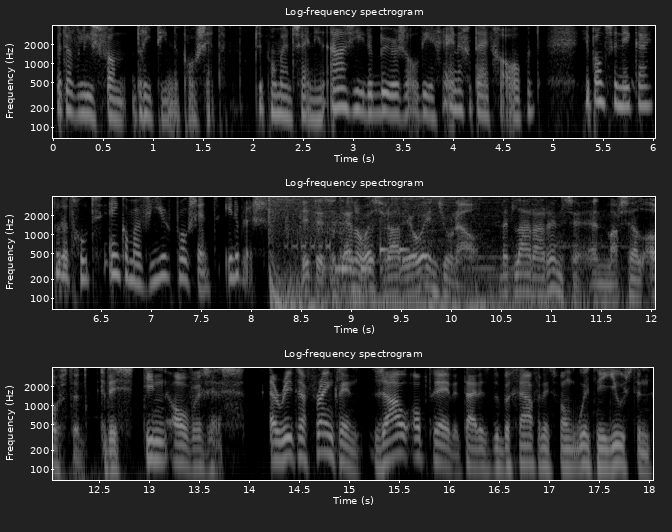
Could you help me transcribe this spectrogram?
met een verlies van 3 tiende procent. Op dit moment zijn in Azië de beurzen alweer enige tijd geopend. Japanse Nikkei doet dat goed, 1,4 procent in de plus. Dit is het NOS Radio 1-journaal met Lara Rensen en Marcel Oosten. Het is tien over zes. Aretha Franklin zou optreden tijdens de begrafenis van Whitney Houston. Maar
